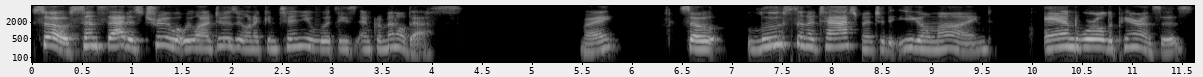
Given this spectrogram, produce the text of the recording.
So, since that is true, what we want to do is we want to continue with these incremental deaths, right? So, loosen attachment to the ego mind and world appearances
